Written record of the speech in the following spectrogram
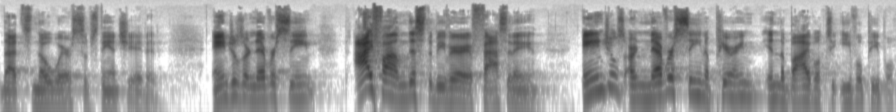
that's nowhere substantiated. Angels are never seen. I found this to be very fascinating. Angels are never seen appearing in the Bible to evil people.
